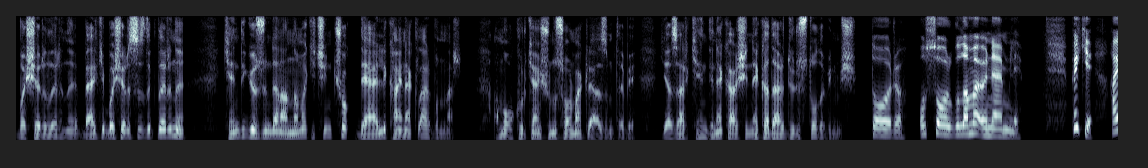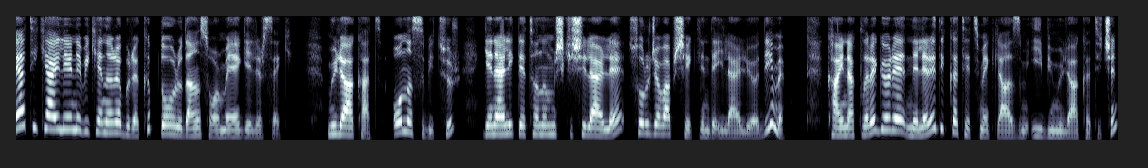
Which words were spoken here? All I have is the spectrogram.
başarılarını, belki başarısızlıklarını kendi gözünden anlamak için çok değerli kaynaklar bunlar. Ama okurken şunu sormak lazım tabii. Yazar kendine karşı ne kadar dürüst olabilmiş? Doğru. O sorgulama önemli. Peki, hayat hikayelerini bir kenara bırakıp doğrudan sormaya gelirsek. Mülakat, o nasıl bir tür? Genellikle tanınmış kişilerle soru-cevap şeklinde ilerliyor değil mi? Kaynaklara göre nelere dikkat etmek lazım iyi bir mülakat için?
